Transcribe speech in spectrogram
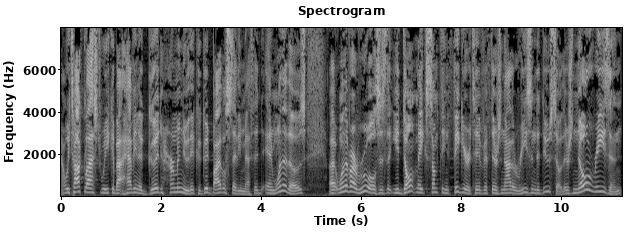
Now, we talked last week about having a good hermeneutic, a good Bible study method, and one of those, uh, one of our rules is that you don't make something figurative if there's not a reason to do so. There's no reason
